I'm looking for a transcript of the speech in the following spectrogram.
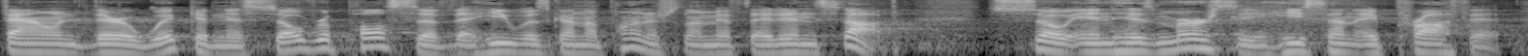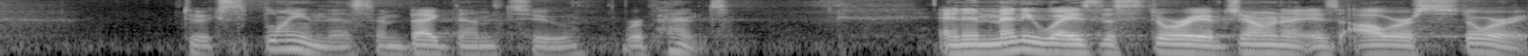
found their wickedness so repulsive that he was going to punish them if they didn't stop. So, in his mercy, he sent a prophet to explain this and beg them to repent. And in many ways, the story of Jonah is our story.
